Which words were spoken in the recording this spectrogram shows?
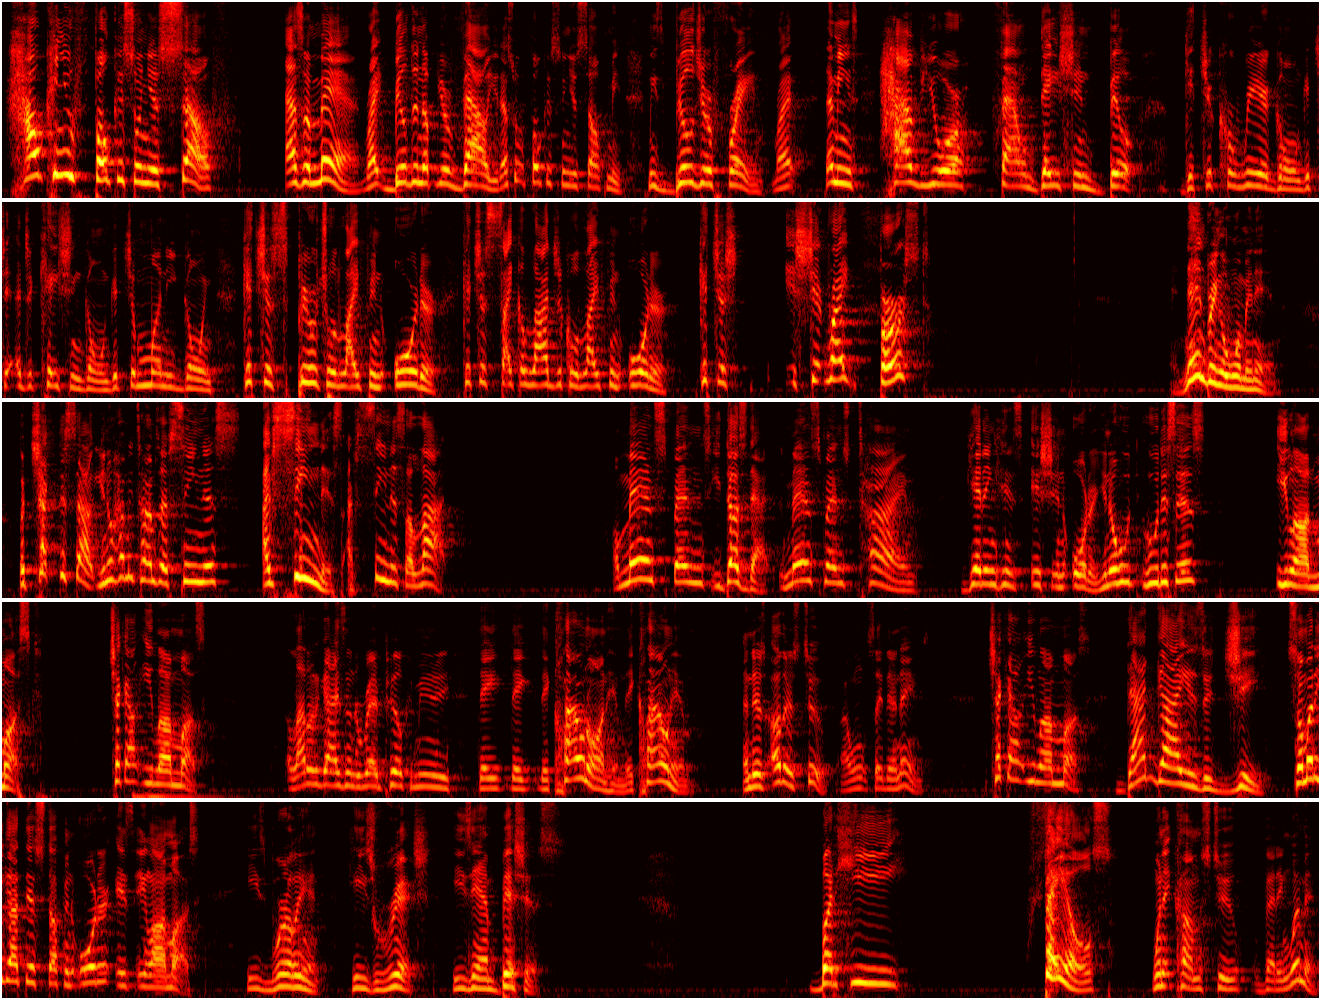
How can you focus on yourself as a man, right? Building up your value. That's what focus on yourself means. It means build your frame, right? That means have your foundation built. Get your career going, get your education going, get your money going, get your spiritual life in order, get your psychological life in order, get your shit right first and then bring a woman in. But check this out. You know how many times I've seen this? I've seen this. I've seen this a lot. A man spends, he does that. A man spends time getting his ish in order. You know who, who this is? Elon Musk. Check out Elon Musk. A lot of the guys in the red pill community, they, they, they clown on him. They clown him. And there's others too. I won't say their names. Check out Elon Musk. That guy is a G. Somebody got their stuff in order is Elon Musk. He's brilliant. He's rich. He's ambitious. But he fails when it comes to vetting women.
